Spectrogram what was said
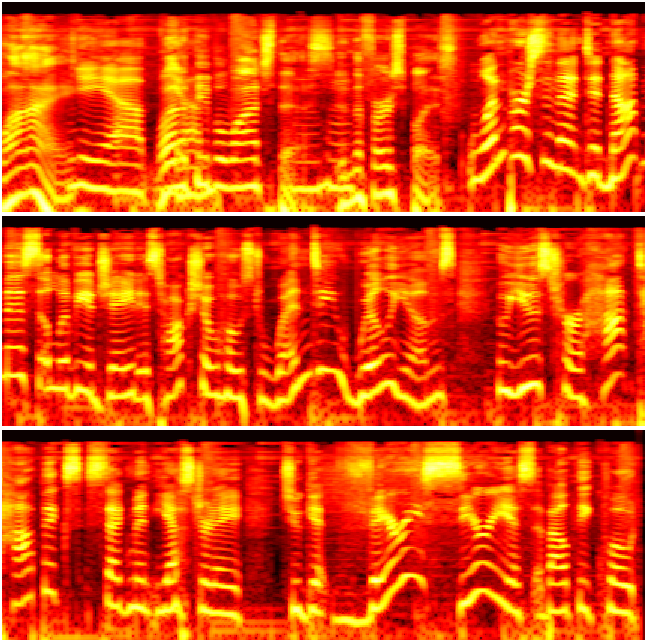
why? Yeah. Why yeah. Mm-hmm. do people watch this in the first place? One person that did not miss Olivia Jade is talk show host Wendy Williams, who used her Hot Topics segment yesterday to get very serious about the quote,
